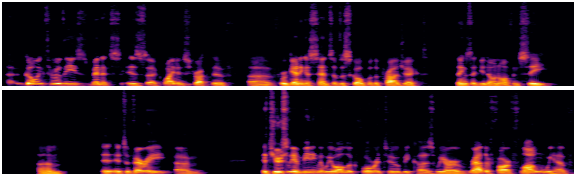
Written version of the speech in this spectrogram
Uh, Going through these minutes is uh, quite instructive uh, for getting a sense of the scope of the project, things that you don't often see. Um, it- It's a very um, it's usually a meeting that we all look forward to because we are rather far flung. We have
